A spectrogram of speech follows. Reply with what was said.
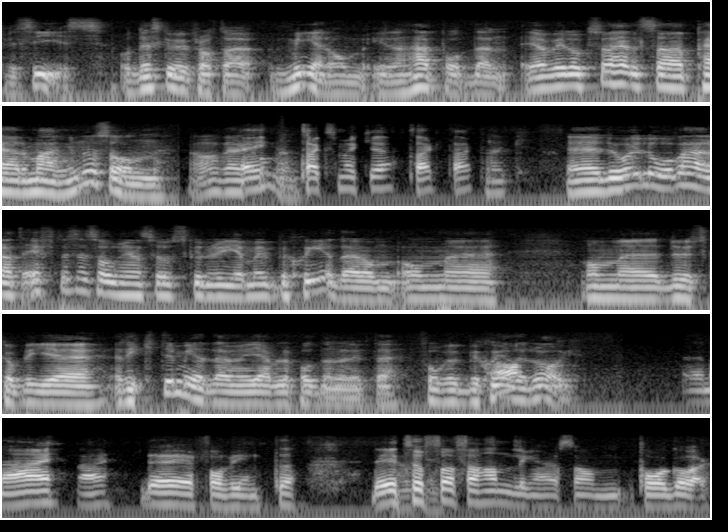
Precis, och det ska vi prata mer om i den här podden. Jag vill också hälsa Per Magnusson. Ja, Hej, välkommen! tack så mycket. Tack, tack. Tack. Eh, Du har ju lovat här att efter säsongen så skulle du ge mig besked där om, om, eh, om eh, du ska bli riktig medlem i Gävlepodden eller inte. Får vi besked Ja. idag? Nej, nej, det får vi inte. Det är Okej. tuffa förhandlingar som pågår.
